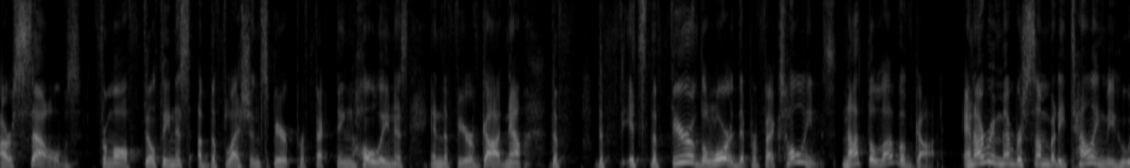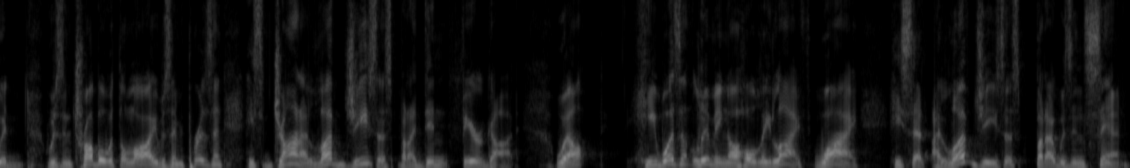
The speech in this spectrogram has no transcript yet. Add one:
ourselves from all filthiness of the flesh and spirit, perfecting holiness in the fear of God. Now, the, the, it's the fear of the Lord that perfects holiness, not the love of God. And I remember somebody telling me who had, was in trouble with the law, he was in prison. He said, John, I love Jesus, but I didn't fear God. Well, he wasn't living a holy life. Why? He said, I love Jesus, but I was in sin.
